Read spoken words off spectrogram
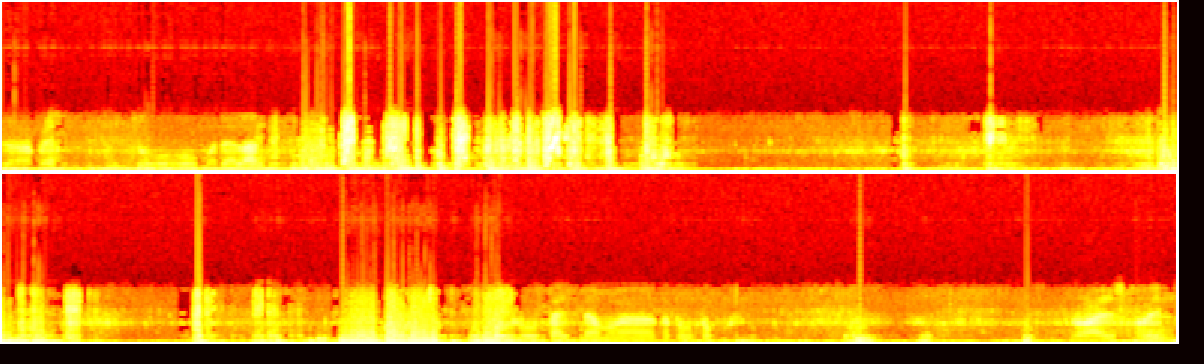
Grabe, medyo madalang. Low tide na mga katutok. Pa rin.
